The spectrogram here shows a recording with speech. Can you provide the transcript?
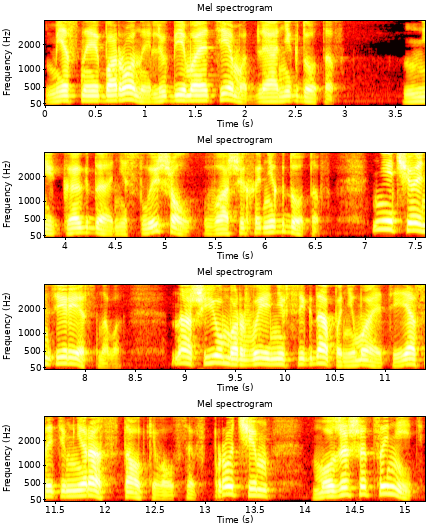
Местные бароны – любимая тема для анекдотов. Никогда не слышал ваших анекдотов. Ничего интересного. Наш юмор вы не всегда понимаете, я с этим не раз сталкивался. Впрочем, можешь оценить.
